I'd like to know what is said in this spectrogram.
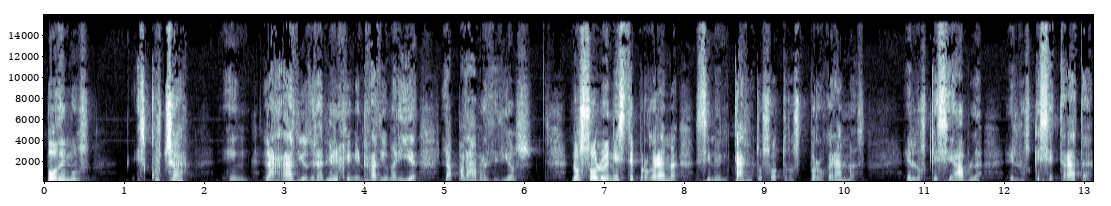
Podemos escuchar en la radio de la Virgen, en Radio María, la palabra de Dios, no sólo en este programa, sino en tantos otros programas en los que se habla, en los que se trata,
